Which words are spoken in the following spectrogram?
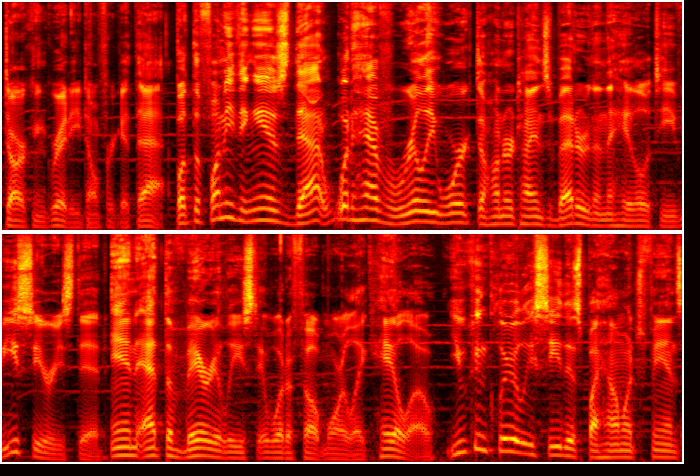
dark and gritty. Don't forget that. But the funny thing is, that would have really worked 100 times better than the Halo TV series did. And at the very least, it would have felt more like Halo. You can clearly see this by how much fans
